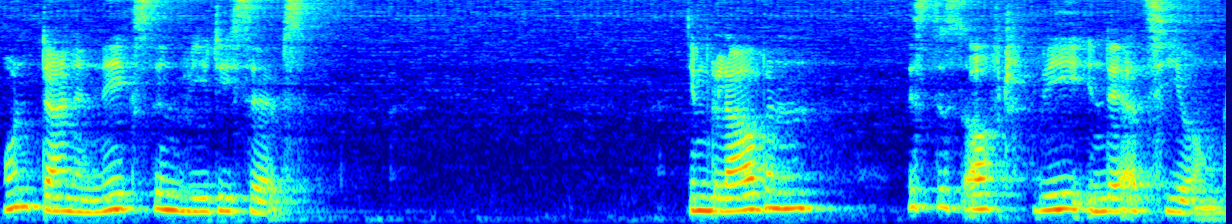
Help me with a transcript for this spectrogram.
und deinen Nächsten wie dich selbst. Im Glauben ist es oft wie in der Erziehung.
